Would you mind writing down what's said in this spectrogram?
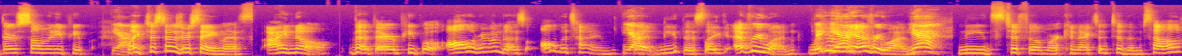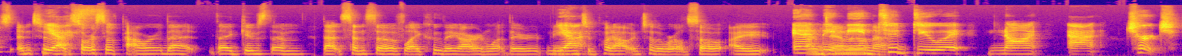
There's so many people. Yeah. Like just as you're saying this, I know that there are people all around us all the time Yeah. that need this. Like everyone, literally yeah. everyone, Yeah. needs to feel more connected to themselves and to that source of power that that gives them that sense of like who they are and what they're needing Yeah. to put out into the world. So I, And I'm they need to do it not at church.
